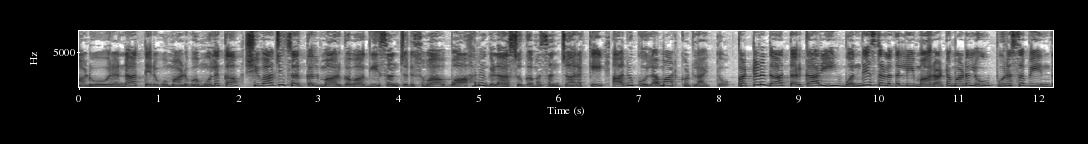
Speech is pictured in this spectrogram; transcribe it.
ಮಾಡುವವರನ್ನ ತೆರವು ಮಾಡುವ ಮೂಲಕ ಶಿವಾಜಿ ಸರ್ಕಲ್ ಮಾರ್ಗವಾಗಿ ಸಂಚರಿಸುವ ವಾಹನಗಳ ಸುಗಮ ಸಂಚಾರಕ್ಕೆ ಅನುಕೂಲ ಮಾಡಿಕೊಡಲಾಯಿತು. ಪಟ್ಟಣದ ತರಕಾರಿ ಒಂದೇ ಸ್ಥಳದಲ್ಲಿ ಮಾರಾಟ ಮಾಡಲು ಪುರಸಭೆಯಿಂದ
